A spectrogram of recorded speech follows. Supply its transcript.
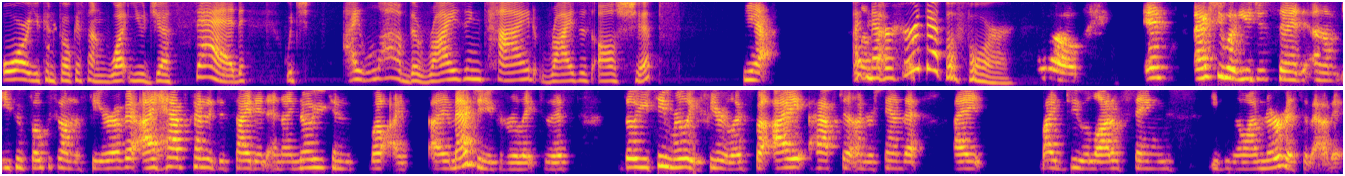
or you can focus on what you just said, which I love. The rising tide rises all ships. Yeah. I've never that. heard that before. Oh, and actually, what you just said, um, you can focus on the fear of it. I have kind of decided, and I know you can, well, I, I imagine you could relate to this, though you seem really fearless, but I have to understand that I I do a lot of things even though I'm nervous about it.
